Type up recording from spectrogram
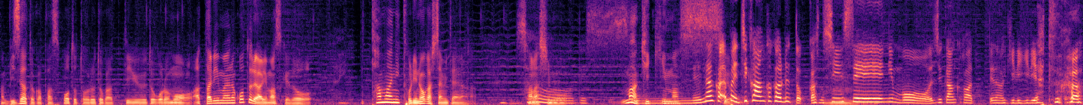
まあ、ビザとかパスポート取るとかっていうところも当たり前のことではありますけど、たまに取り逃したみたいな話もそうですねまあ聞きますよ。なんかやっぱり時間かかるとかその申請にも時間かかってなんかギリギリやったとか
